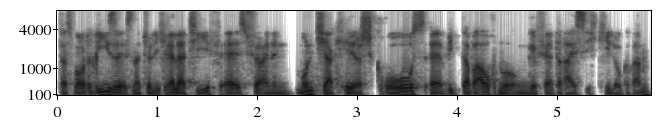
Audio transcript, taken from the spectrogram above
Das Wort Riese ist natürlich relativ. Er ist für einen Mundjakhirsch groß, er wiegt aber auch nur ungefähr 30 Kilogramm.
